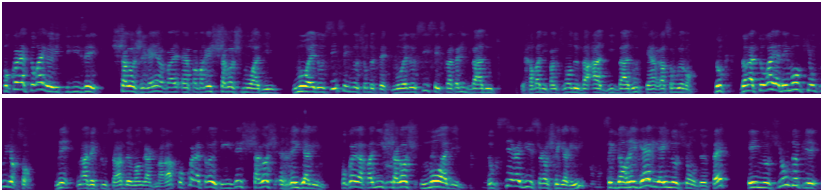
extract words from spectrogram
pourquoi la Torah a utilisé Shalosh elle n'a pas parlé Shalosh Moadim? Moed aussi, c'est une notion de fête. Moed aussi, c'est ce qu'on appelle Idva'adout. Et Chabad, il parle souvent de Va'ad. Idva'adout, c'est un rassemblement. Donc, dans la Torah, il y a des mots qui ont plusieurs sens. Mais avec tout ça, demande Gagmara, pourquoi la Torah a utilisé Shalosh Regalim? Pourquoi elle n'a pas dit Shalosh Moadim? Donc, si elle a dit Regalim, c'est que dans Regal, il y a une notion de fête et une notion de pied.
